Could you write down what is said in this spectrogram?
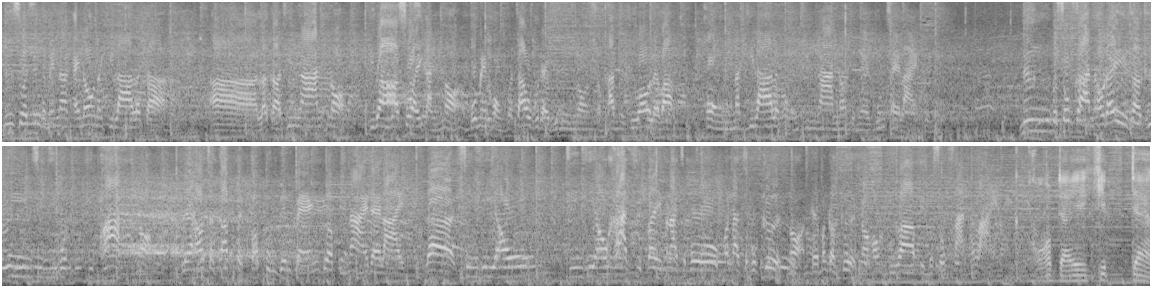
หนึ่งส่วนหนึ่งก็เป็นนักไอ้น้องนักกีฬาแล้วก็ อ่าแล้วก็ทีมงานเนาะที่ว่าซอยกันเนาะโบแมนของพระเจ้าผู้ใดผู้หนึ่งเนาะสำคัญก็คือว่าอะไรว่าของนักกีฬาและของทีมงานเนาะเป็นไงคุ้มใส่หลายคนหนึ่งประสบการณ์เขาได้ก็คือหนึ่งสิ่งที่บทผิดพลาดเนาะแล้วเขาจะกลับไปปรับปรุงเปลี่ยนแปลงเพื่อปีหน้าให้ได้หลาย และสิ่งที่เอาสิ่งที่เอาคาดคิดไว้มันอาจจะโบมันอาจจะโบเกิดเนาะแต่มันก็เกิดเนาะเขาคือว่าเป็นประสบการณ์ทั้งหลายเนาะขอบใจคลิปจาก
